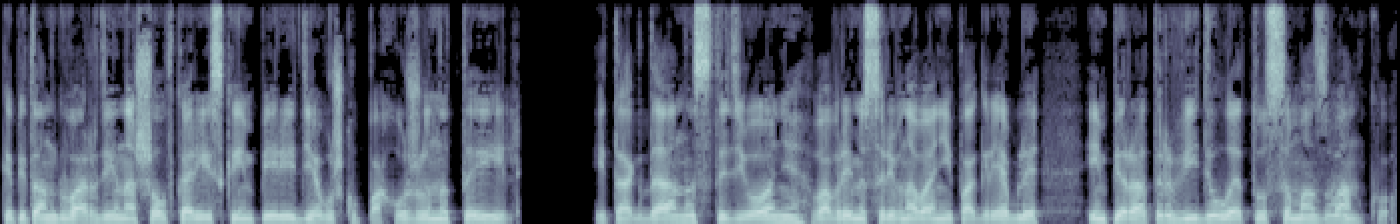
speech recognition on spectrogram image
Капитан гвардии нашел в Корейской империи девушку, похожую на Теиль. И тогда на стадионе, во время соревнований по гребле, император видел эту самозванку.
